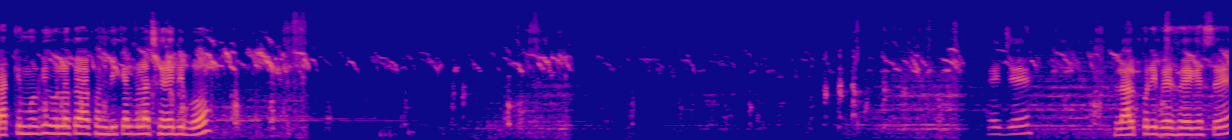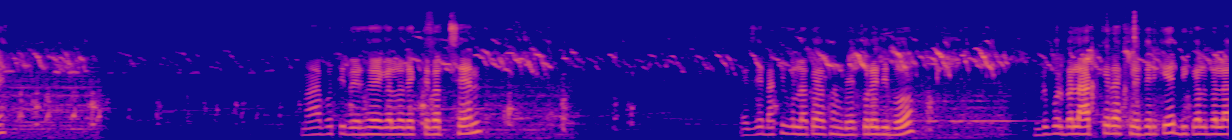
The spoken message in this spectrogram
বাকি মুরগিগুলোকে এখন বিকেলবেলা ছেড়ে দিব। এই যে লালপুরি বের হয়ে গেছে। মায়াবতী বের হয়ে গেল, দেখতে পাচ্ছেন? এই যে বাকিগুলোকে এখন বের করে দিব। দুপুরবেলা আটকে রাখি এদেরকে, বিকালবেলা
